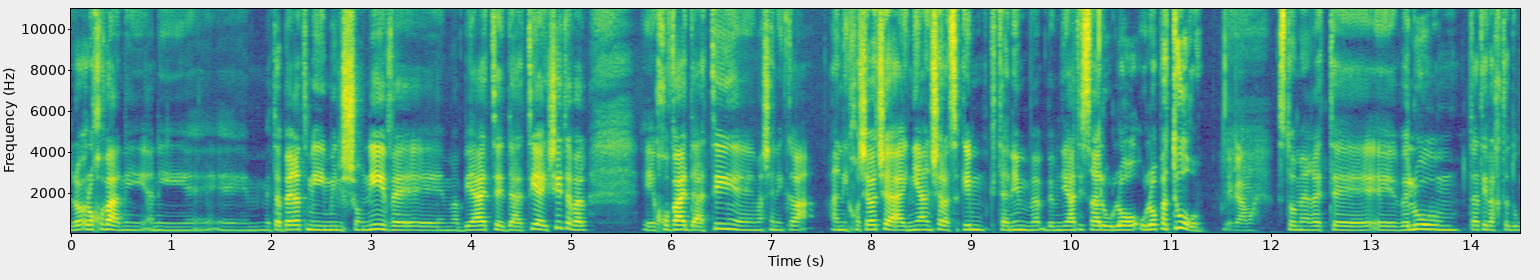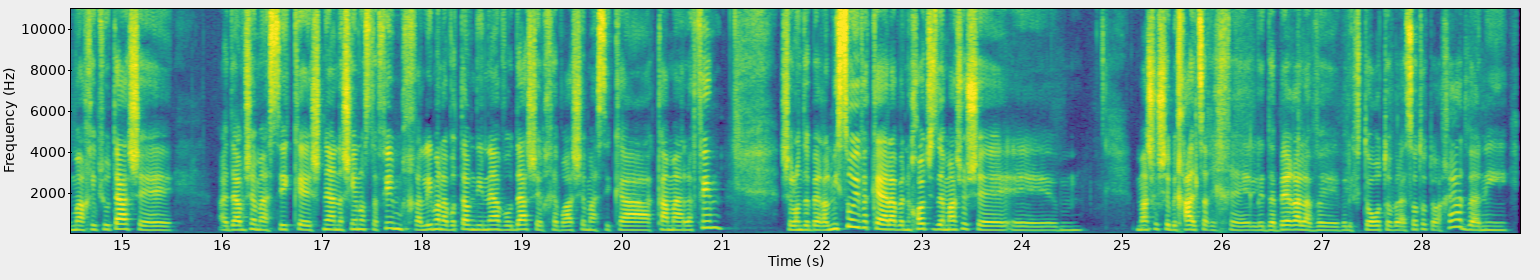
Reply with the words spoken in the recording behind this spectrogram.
לא, לא חובה, אני, אני אה, מדברת מלשוני ומביעה את דעתי האישית, אבל אה, חובה את דעתי, מה שנקרא. אני חושבת שהעניין של עסקים קטנים במדינת ישראל הוא לא, הוא לא פתור. לגמרי. זאת אומרת, ולו, נתתי לך את הדוגמה הכי פשוטה, שאדם שמעסיק שני אנשים נוספים, חלים עליו אותם דיני עבודה של חברה שמעסיקה כמה אלפים, שלא נדבר על מיסוי וכאלה, ואני חושבת שזה משהו ש... משהו שבכלל צריך לדבר עליו ולפתור אותו ולעשות אותו אחרת, ואני אה,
